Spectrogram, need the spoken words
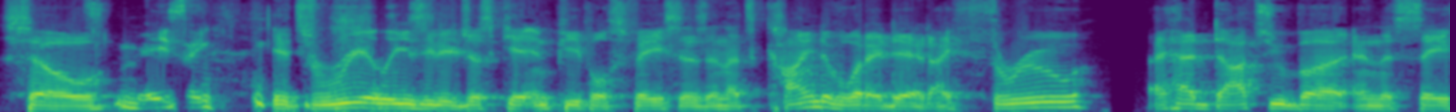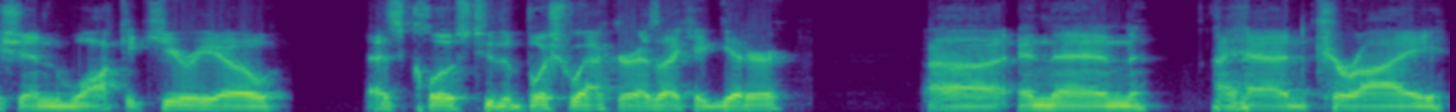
So it's amazing. it's real easy to just get in people's faces, and that's kind of what I did. I threw. I had Datsue Ba and the Seishin walk Ikiryo as close to the bushwhacker as I could get her uh, and then I had Kirai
